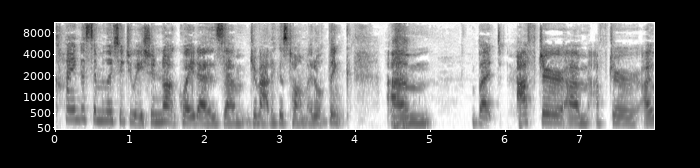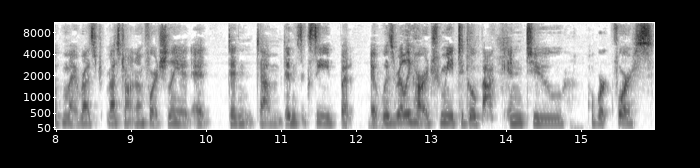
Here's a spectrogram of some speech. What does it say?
kind of similar situation, not quite as um, dramatic as Tom, I don't think. Um, but after um, after I opened my rest- restaurant, unfortunately, it, it didn't um, didn't succeed. But it was really hard for me to go back into a workforce.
